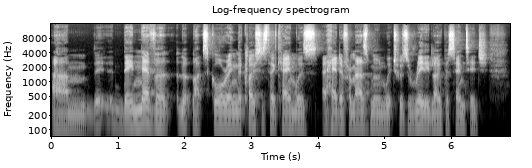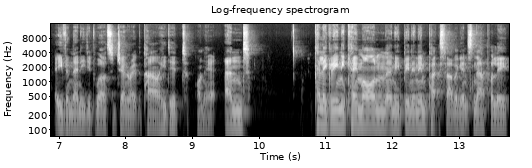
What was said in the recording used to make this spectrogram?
Um, they, they, never looked like scoring. The closest they came was a header from Azmoun, which was a really low percentage. Even then, he did well to generate the power he did on it. And Pellegrini came on and he'd been an impact sub against Napoli,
